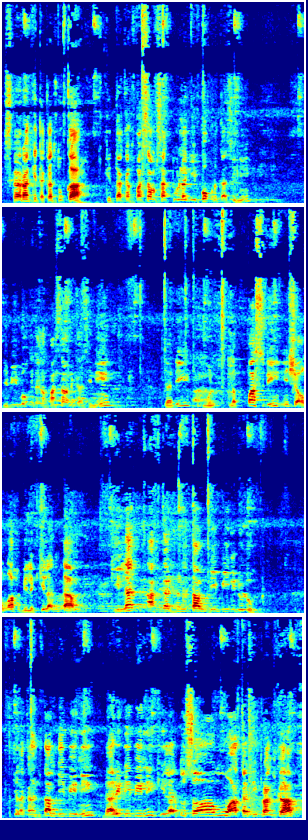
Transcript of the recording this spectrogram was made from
Sekarang kita akan tukar. Kita akan pasang satu lagi box dekat sini. DB box kita akan pasang dekat sini. Jadi lepas ni insya-Allah bila kilat hentam, kilat akan hentam DB ni dulu. Kilat akan hentam DB ni, dari DB ni kilat tu semua akan diperangkap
